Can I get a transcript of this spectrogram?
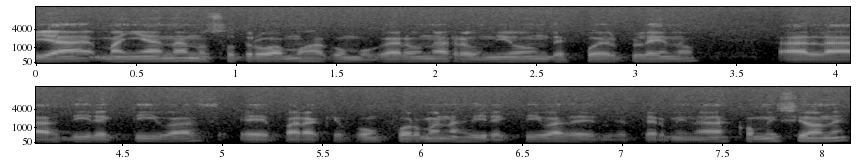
Ya mañana nosotros vamos a convocar una reunión después del Pleno a las directivas eh, para que conformen las directivas de determinadas comisiones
